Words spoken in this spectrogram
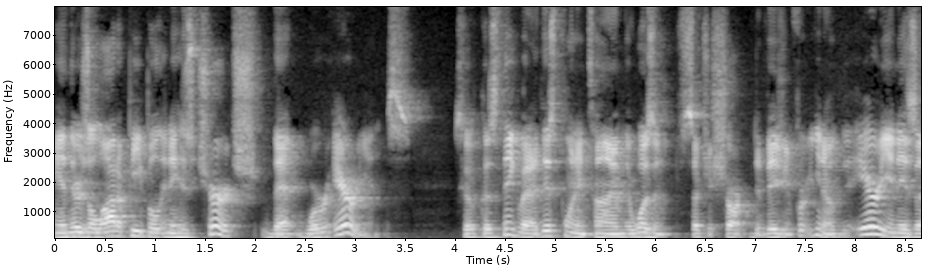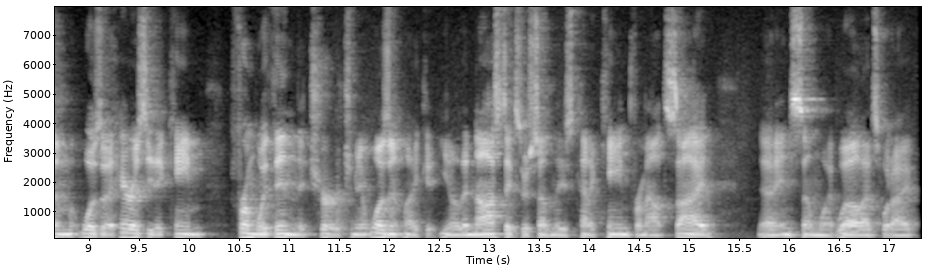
And there's a lot of people in his church that were Arians. So, because think about it, at this point in time, there wasn't such a sharp division. For you know, Arianism was a heresy that came from within the church. I mean, it wasn't like you know the Gnostics or something. They just kind of came from outside uh, in some way. Well, that's what I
